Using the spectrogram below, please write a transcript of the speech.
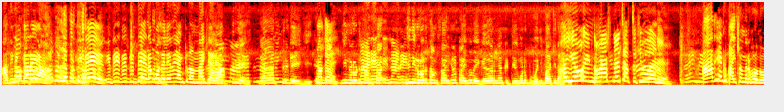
കുട്ടിയാമ്മ കുട്ടിയാമ്മ കുട്ടിയാമ്മ അതെനിക്കറിയാം ഇത് ഇത് ഇത് ഇത് ഇത് ഏതാ മുതലെന്ന് ഞങ്ങക്ക് നന്നായിട്ട് അറിയാം. രാത്രി വൈകി. എത്രയായി? നിങ്ങളോട് സംസാ- ഇനി നിങ്ങളോട് സംസാരിക്കുന്ന ടൈം വൈകിയത് കാരണം ഞാൻ കിട്ടിയത് കൊണ്ട് പോവാ. ഇനി ബാക്കി നാ- അയ്യോ ഇന്റർനാഷണൽ ചർച്ചയ്ക്ക് പോവാണ്. ആദ്യം ഞങ്ങക്ക് പൈസ തന്നിട്ട് പോന്നു.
